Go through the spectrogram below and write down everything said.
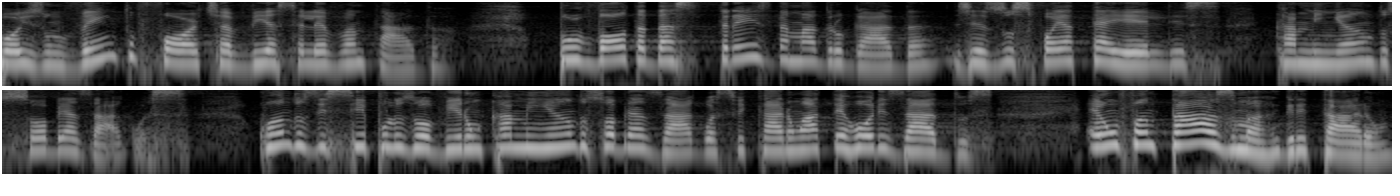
pois um vento forte havia se levantado. Por volta das três da madrugada, Jesus foi até eles, caminhando sobre as águas. Quando os discípulos ouviram caminhando sobre as águas, ficaram aterrorizados. É um fantasma! gritaram,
